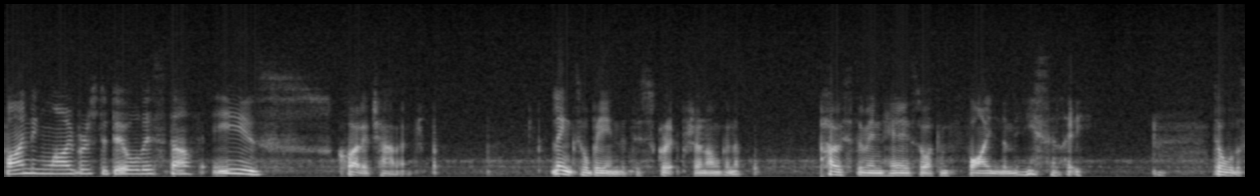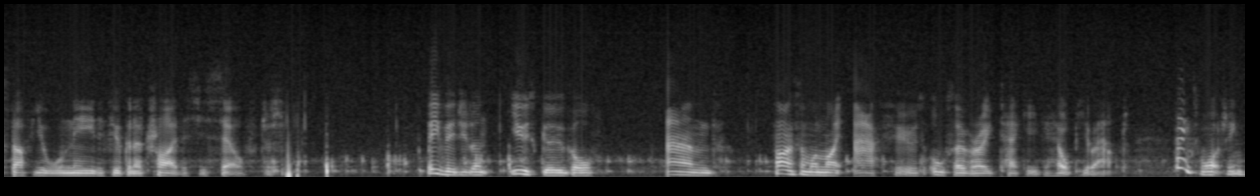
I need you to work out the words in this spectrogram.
finding libraries to do all this stuff is quite a challenge. Links will be in the description. I'm going to post them in here so I can find them easily. All the stuff you will need if you're going to try this yourself. Just be vigilant, use Google, and find someone like Ash who's also very techy to help you out. Thanks for watching.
